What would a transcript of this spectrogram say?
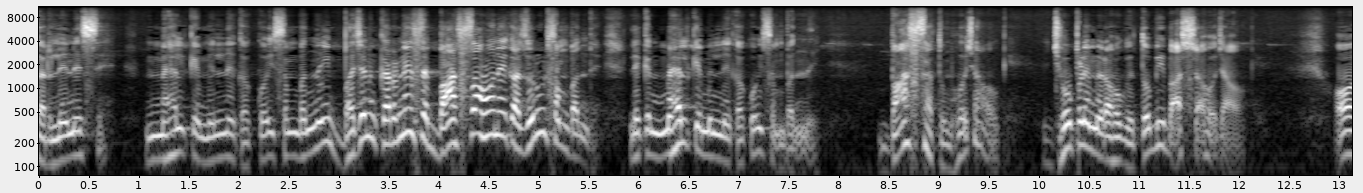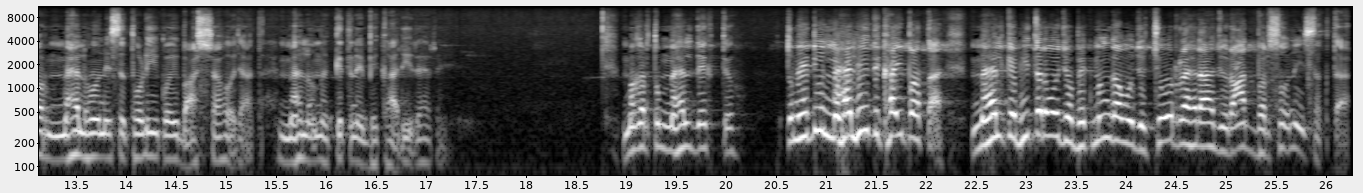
कर लेने से, महल के मिलने का कोई संबंध नहीं, भजन करने से बादशाह होने का ज़रूर संबंध है, लेकिन महल के मिलने का कोई संबंध नहीं। बादशाह तुम हो जाओगे, झोपड़े में रहोगे तो भी बादशाह हो जाओगे, और महल होने से थोड़ी कोई बादशाह हो जाता है। महलों में कितने भिखारी रह रहे हैं। मगर तुम महल देखते हो। तुम्हें भी महल ही दिखाई पड़ता है। महल के भीतर वो जो भिकमंगा वो जो चोर रह रहा है, जो रात भर सो नहीं सकता,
